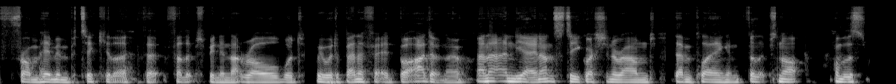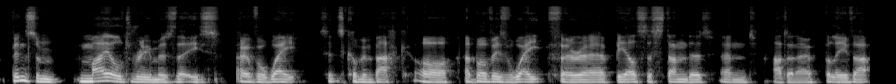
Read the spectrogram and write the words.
from him in particular that Phillips being in that role would we would have benefited, but I don't know. And and yeah, in answer to your question around them playing and Phillips not, well, there's been some mild rumours that he's overweight since coming back or above his weight for uh, Bielsa standard. And I don't know, believe that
